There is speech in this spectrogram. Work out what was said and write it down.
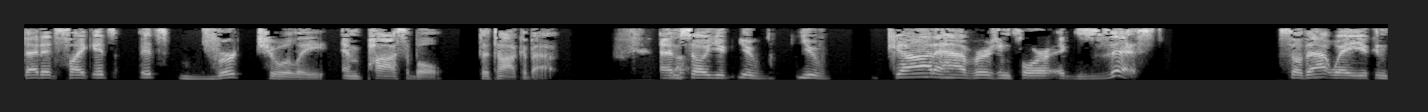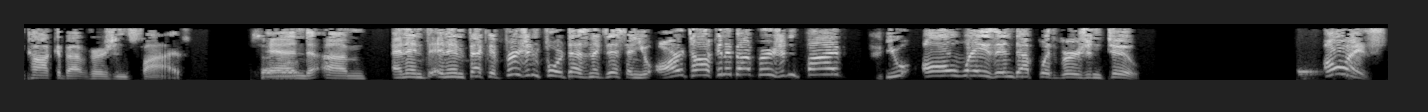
that it's like, it's, it's virtually impossible to talk about. And yeah. so you, you, you've gotta have version four exist. So that way you can talk about versions five. So, and, um, and in, and in fact, if version four doesn't exist and you are talking about version five, you always end up with version two. Always.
